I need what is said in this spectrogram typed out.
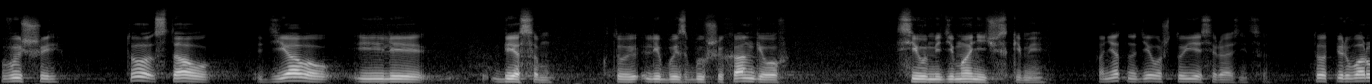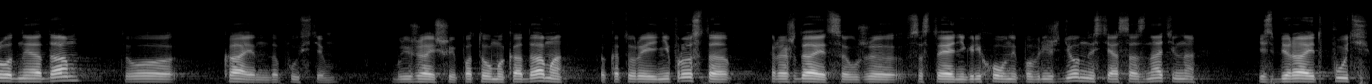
высший, то стал дьявол или бесом, кто-либо из бывших ангелов, силами демоническими. Понятное дело, что есть разница. То первородный Адам, то Каин, допустим, ближайший потомок Адама, который не просто рождается уже в состоянии греховной поврежденности, а сознательно избирает путь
